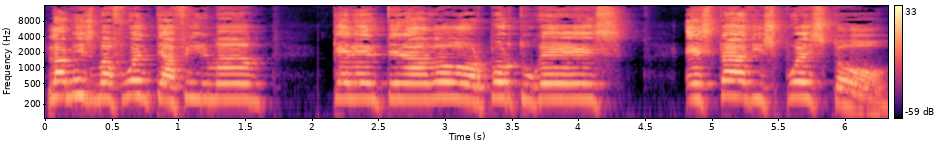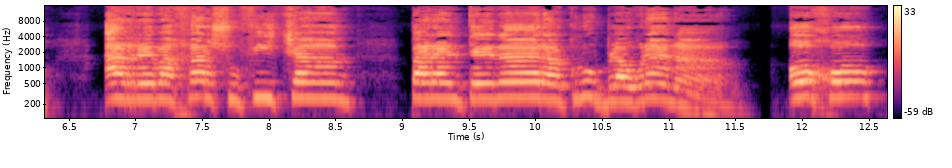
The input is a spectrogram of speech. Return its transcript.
La misma fuente afirma que el entrenador portugués está dispuesto a rebajar su ficha para entrenar al club blaugrana. Ojo,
